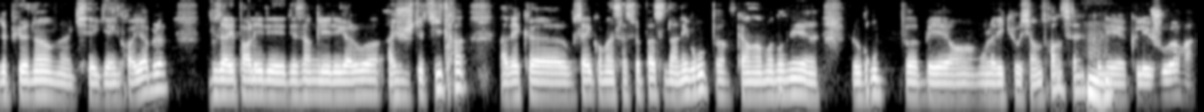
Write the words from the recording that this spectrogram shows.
depuis un an euh, qui, est incroyable. Vous avez parlé des, Anglais et des Gallois à juste titre, avec vous savez comment ça se passe dans les groupes. Quand à un moment donné le groupe, ben, on, l'a vécu aussi en France, hein, que, mhm. les, que les joueurs,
